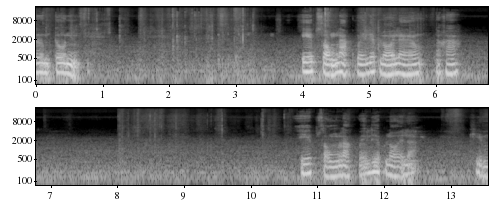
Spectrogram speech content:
เริ่มต้น F สองหลักไว้เรียบร้อยแล้วนะคะ F สองหลักไว้เรียบร้อยแล้วเข็ม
